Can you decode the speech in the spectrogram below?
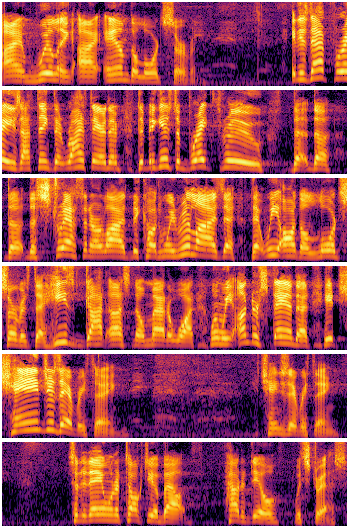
I am willing. I am the Lord's servant. It is that phrase, I think, that right there that, that begins to break through the, the, the, the stress in our lives because when we realize that, that we are the Lord's servants, that He's got us no matter what, when we understand that, it changes everything. It changes everything. So, today I want to talk to you about how to deal with stress.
